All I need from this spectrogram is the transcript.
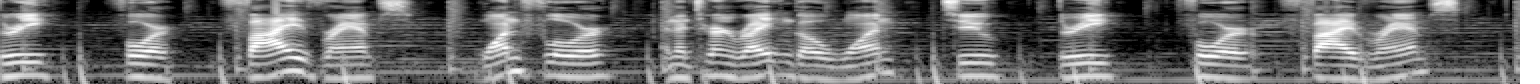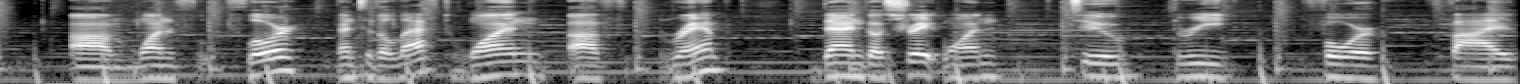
three, four, five ramps, one floor, and then turn right and go one, two, three, four, five ramps, um, one floor, then to the left, one uh, ramp, then go straight one, two, three, four, five,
